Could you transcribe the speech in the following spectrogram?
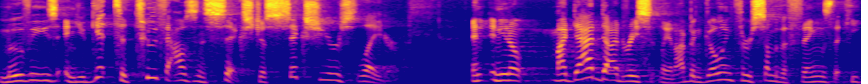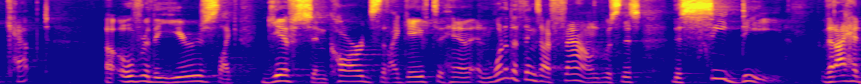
movies, and you get to 2006, just six years later. And, and you know, my dad died recently, and I've been going through some of the things that he kept uh, over the years, like gifts and cards that I gave to him. And one of the things I found was this, this CD that I had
